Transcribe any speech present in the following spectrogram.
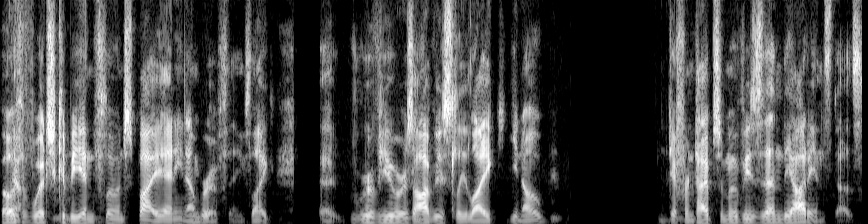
Both Yeah. of which could be influenced by any number of things. Like reviewers obviously like you know different types of movies than the audience does.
